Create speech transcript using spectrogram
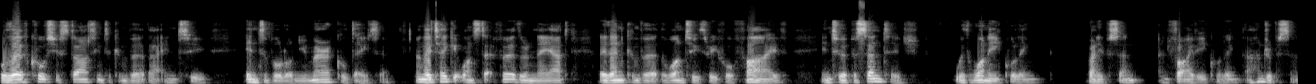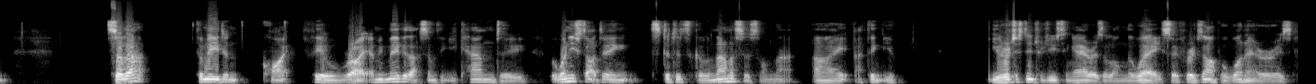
Although, of course, you're starting to convert that into interval or numerical data. And they take it one step further and they add, they then convert the one, two, three, four, five into a percentage with one equaling 20% and five equaling 100%. So that for me didn't quite feel right. I mean, maybe that's something you can do, but when you start doing statistical analysis on that, I, I think you you're just introducing errors along the way. So, for example, one error is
